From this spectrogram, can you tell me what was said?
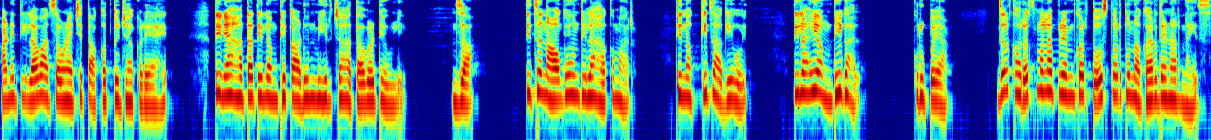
आणि तिला वाचवण्याची ताकद तुझ्याकडे आहे. तिने हातातील अंगठी काढून मिहीरच्या हातावर ठेवली. जा. तिचं नाव घेऊन तिला हाक मार. ती नक्की जागी होईल. तिला ही अंगठी घाल. कृपया. जर खरंच मला प्रेम करतोस तर तू नकार देणार नाहीस.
